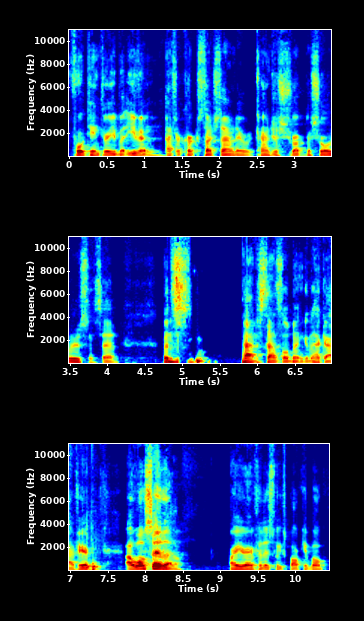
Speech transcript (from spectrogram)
14 3, but even after Kirk's touchdown, they would kind of just shrug their shoulders and said, let's mm-hmm. pad the stats a little bit and get the heck out of here. I will say though, are you ready for this week's Bulky Bowl?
